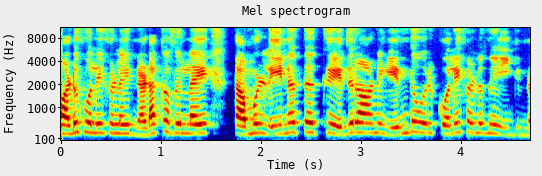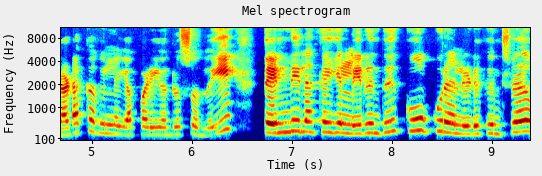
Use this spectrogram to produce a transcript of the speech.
படுகொலைகளை நடக்கவில்லை. தமிழ் இனத்துக்கு எதிரான எந்த ஒரு கொலைகளுமே இங்கு நடக்கவில்லை அப்படி என்று சொல்லி தென்னிலங்கையில் இருந்து கூக்குரல் இடுகின்ற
